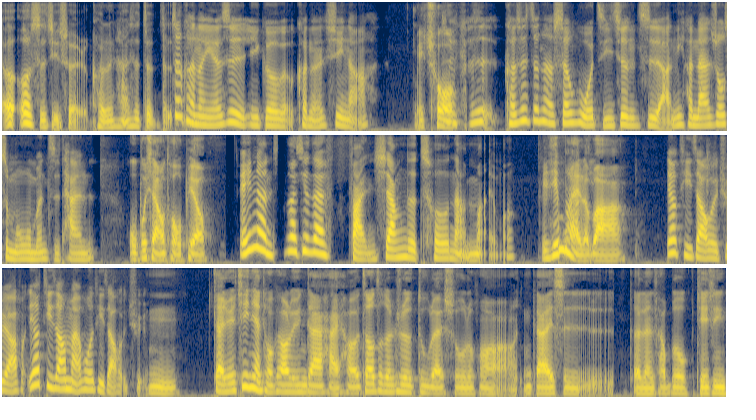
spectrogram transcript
二二十几岁人，可能还是政治。这可能也是一个可能性啊。对，没错，可是可是真的生活即政治啊，你很难说什么我们只谈我不想要投票，哎，那那现在返乡的车难买吗？已经买了吧？要提早回去啊，要提早买或提早回去。嗯，感觉今年投票率应该还好，照这个热度来说的话，应该是可能差不多接近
